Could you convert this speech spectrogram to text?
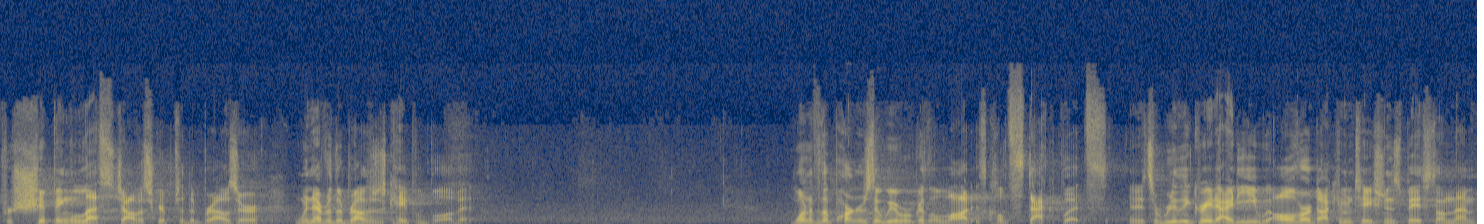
for shipping less JavaScript to the browser whenever the browser is capable of it. One of the partners that we work with a lot is called StackBlitz. And it's a really great IDE. All of our documentation is based on them.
